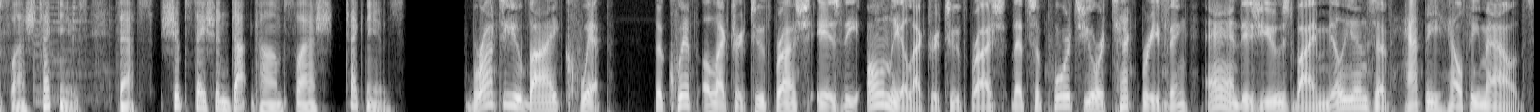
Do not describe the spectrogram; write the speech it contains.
slash technews. That's shipstation.com slash technews. Brought to you by Quip. The Quip electric toothbrush is the only electric toothbrush that supports your tech briefing and is used by millions of happy, healthy mouths.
